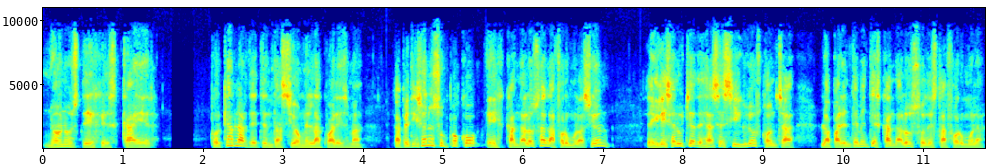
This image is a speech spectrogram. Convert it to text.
No nos dejes caer. ¿Por qué hablar de tentación en la cuaresma? La petición es un poco escandalosa la formulación. La Iglesia lucha desde hace siglos contra lo aparentemente escandaloso de esta fórmula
